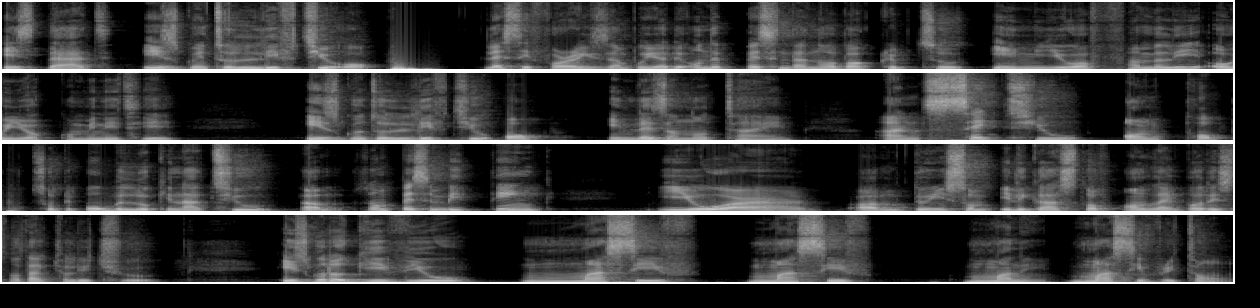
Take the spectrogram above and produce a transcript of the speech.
is that it's going to lift you up. Let's say, for example, you're the only person that know about crypto in your family or in your community is going to lift you up in less than no time and set you on top. So people will be looking at you. Um, some person may think you are um, doing some illegal stuff online, but it's not actually true. It's going to give you massive, massive money, massive return.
